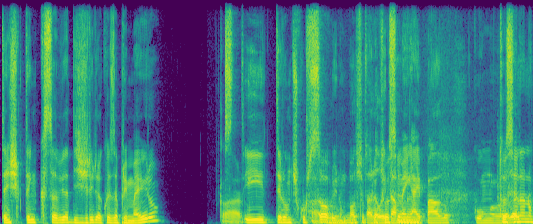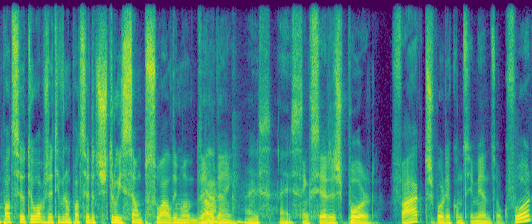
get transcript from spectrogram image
tens que, tem que saber digerir a coisa primeiro Claro. e ter um discurso Claro, sóbrio. Não podes tipo, estar ali também cena- hypado com. A tua cena não pode ser, o teu objetivo não pode ser a destruição pessoal de, uma- de Ah. alguém. É isso, é isso. Tem que ser expor factos, expor acontecimentos ou o que for.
